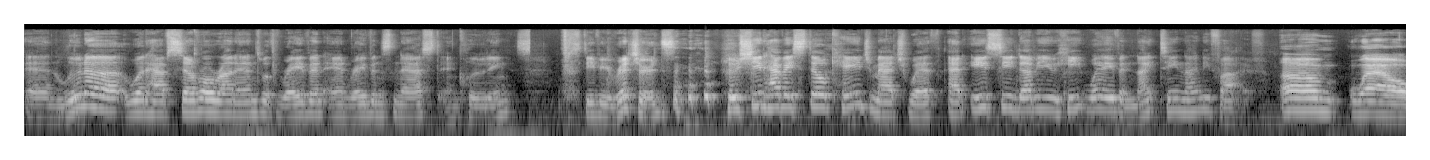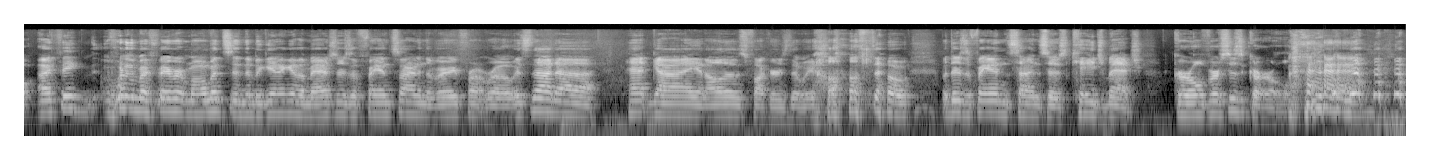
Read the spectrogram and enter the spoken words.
And Luna would have several run-ins with Raven and Raven's Nest, including Stevie Richards, who she'd have a steel cage match with at ECW Heatwave in 1995. Um, wow. I think one of my favorite moments in the beginning of the match, there's a fan sign in the very front row. It's not a Hat Guy and all those fuckers that we all know, but there's a fan sign that says Cage Match, Girl versus Girl.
